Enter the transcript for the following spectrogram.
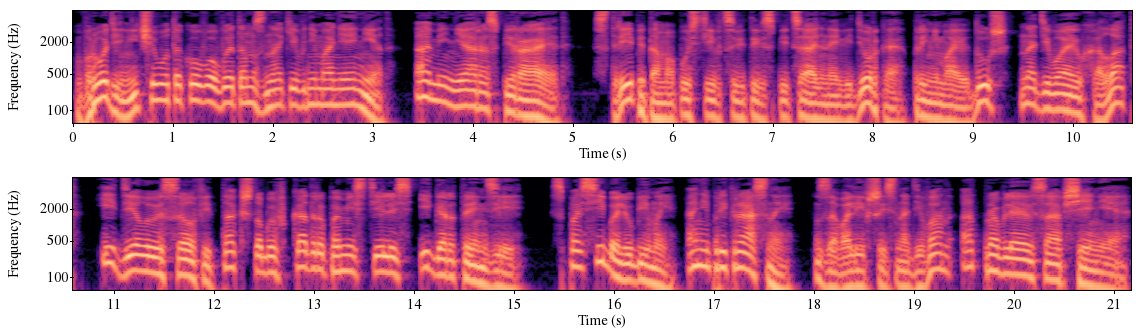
Вроде ничего такого в этом знаке внимания нет, а меня распирает. С трепетом опустив цветы в специальное ведерко, принимаю душ, надеваю халат и делаю селфи так, чтобы в кадр поместились и гортензии. Спасибо, любимый, они прекрасны. Завалившись на диван, отправляю сообщение.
